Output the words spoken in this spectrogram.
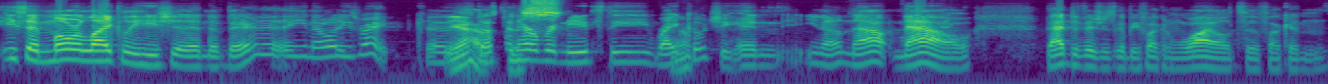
he said more likely he should end up there. And, uh, you know what? He's right because Yeah, Justin Herbert needs the right Yeah. coaching, and you know now now that division is gonna be fucking wild to fucking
